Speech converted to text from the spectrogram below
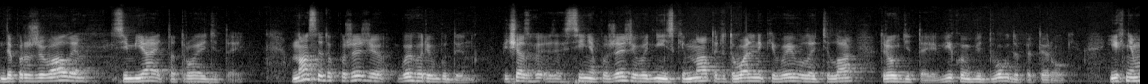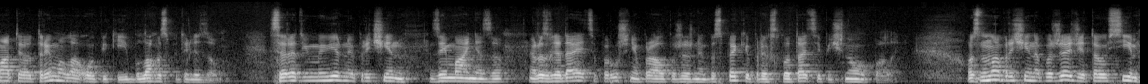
де проживали сім'я та троє дітей. Внаслідок пожежі вигорів будинок. Під час гасіння пожежі в одній з кімнат рятувальники виявили тіла трьох дітей віком від 2 до 5 років. Їхня мати отримала опіки і була госпіталізована. Серед ймовірних причин займання розглядається порушення правил пожежної безпеки при експлуатації пічного опалення. Основна причина пожежі та усі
